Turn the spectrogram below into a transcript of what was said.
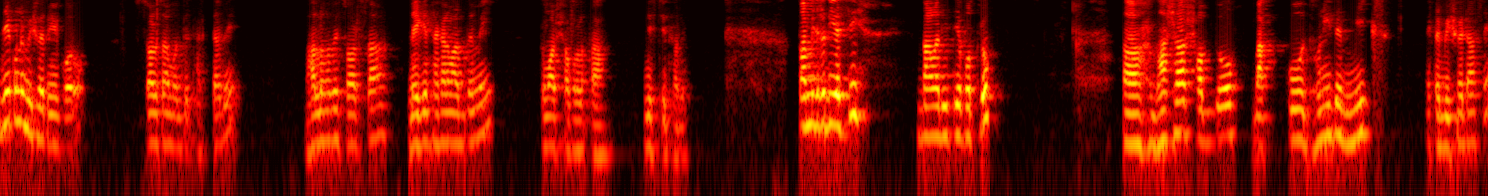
যে কোনো বিষয় তুমি পড়ো, চর্চার মধ্যে থাকতে হবে। ভালোভাবে চর্চা লেগে থাকার মাধ্যমেই তোমার সফলতা নিশ্চিত হবে। তো আমি যেটা দিয়েছি, বাংলা দ্বিতীয় পত্র। ভাষা, শব্দ, বাক্য, ধ্বনিতে মিক্স একটা বিষয়টা আছে।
